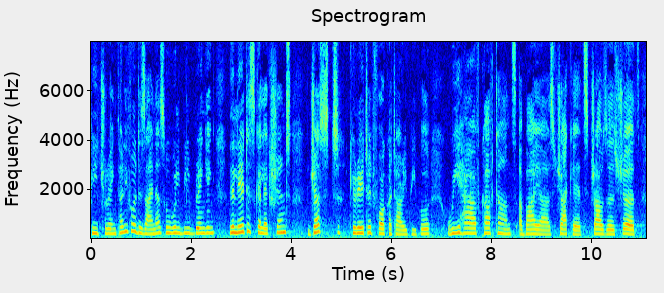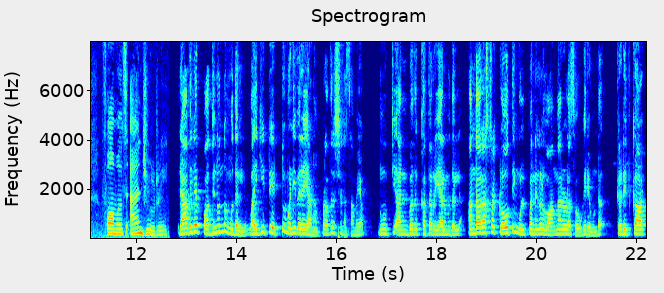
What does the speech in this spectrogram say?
featuring 34 designers who will be bringing the latest collections just curated for Qatari people. We have kaftans, abayas, jackets, trousers, shirts, formals, and jewelry. രാവിലെ പതിനൊന്ന് മുതൽ വൈകിട്ട് എട്ട് മണി വരെയാണ് പ്രദർശന സമയം. നൂറ്റി അൻപത് ഖത്തർ റിയാൽ മുതൽ അന്താരാഷ്ട്ര ക്ലോത്തിംഗ് ഉൽപ്പന്നങ്ങൾ വാങ്ങാനുള്ള സൗകര്യമുണ്ട്. ക്രെഡിറ്റ് കാർഡ്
